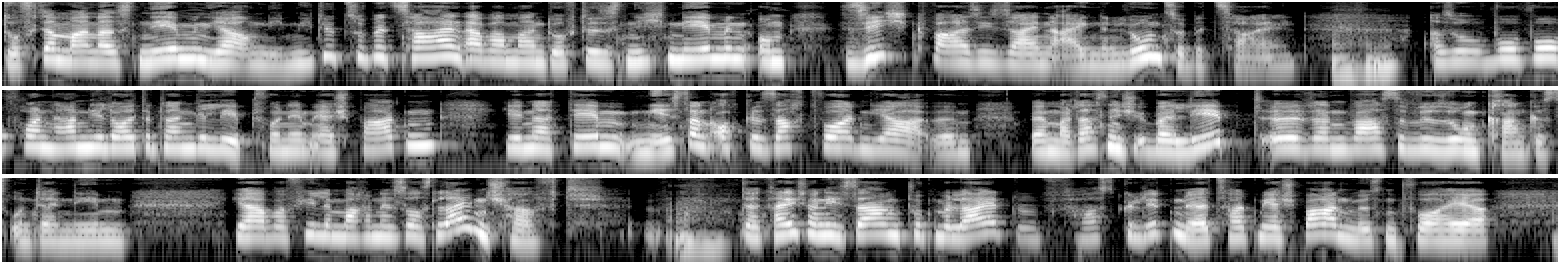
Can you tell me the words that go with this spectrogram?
durfte man das nehmen, ja, um die Miete zu bezahlen, aber man durfte es nicht nehmen, um sich quasi seinen eigenen Lohn zu bezahlen. Also wo, wovon haben die Leute dann gelebt? Von dem Ersparten? Je nachdem, mir ist dann auch gesagt worden, ja, ähm, wenn man das nicht überlebt, äh, dann war es sowieso ein krankes Unternehmen. Ja, aber viele machen es aus Leidenschaft. Da kann ich doch nicht sagen, tut mir leid, hast gelitten, hättest halt mehr sparen müssen vorher. Äh,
